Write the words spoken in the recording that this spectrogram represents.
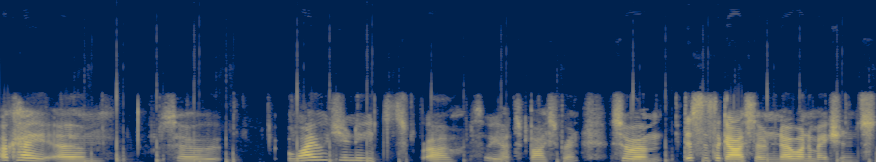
Okay, um, so why would you need? Oh, so you had to buy Sprint. So um, this is the guy. So no animations,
